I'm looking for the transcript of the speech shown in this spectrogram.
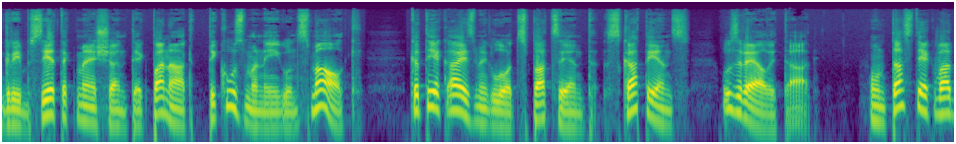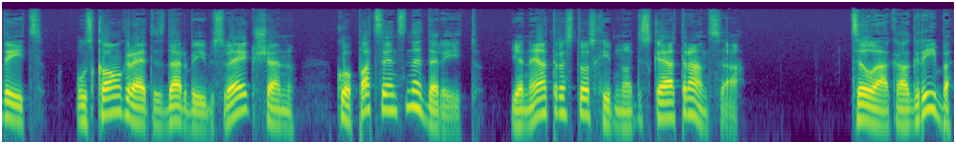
Gribas ietekmēšana tiek panākta tik uzmanīgi un smalki, ka tiek aizmiglots pacienta skatiens uz realitāti, un tas tiek vadīts uz konkrētas darbības veikšanu, ko pacients nedarītu, ja neatrastos hipnotiskajā transā. Cilvēkā griba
